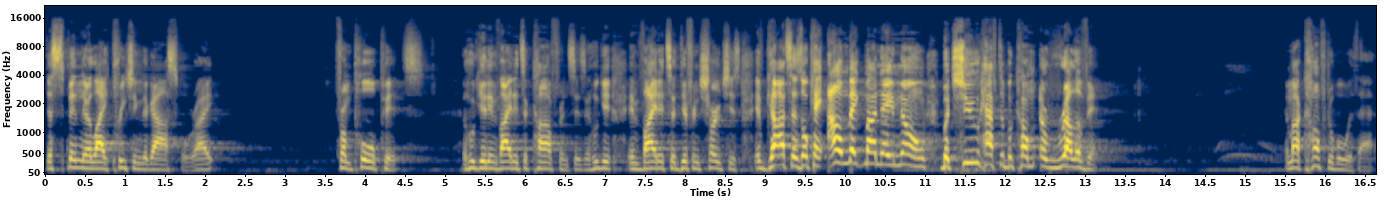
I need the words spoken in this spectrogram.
that spend their life preaching the gospel, right? From pulpits who get invited to conferences and who get invited to different churches. If God says, okay, I'll make my name known, but you have to become irrelevant. Am I comfortable with that?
